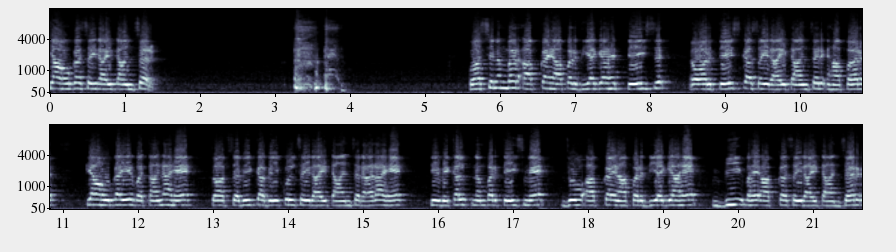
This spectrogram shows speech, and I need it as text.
क्या होगा सही राइट आंसर क्वेश्चन नंबर आपका यहाँ पर दिया गया है तेईस, और तेईस का सही राइट आंसर यहाँ पर क्या होगा ये बताना है। तो आप सभी का बिल्कुल सही राइट आंसर आ रहा है कि विकल्प नंबर तेईस में जो आपका यहाँ पर दिया गया है बी वह आपका सही राइट आंसर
